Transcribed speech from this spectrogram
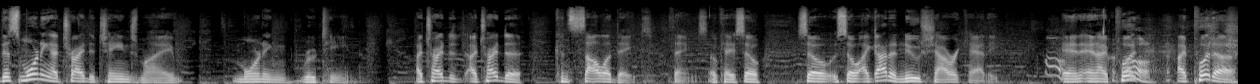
This morning, I tried to change my morning routine. I tried to I tried to consolidate things. Okay, so so so I got a new shower caddy, and and I put Oh. I put a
